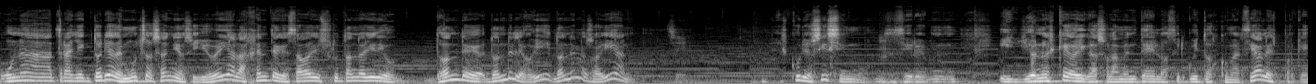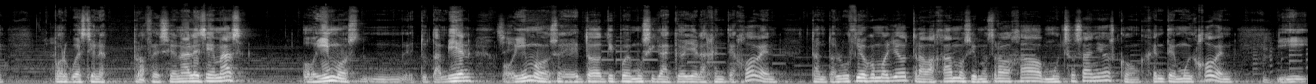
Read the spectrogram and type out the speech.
una trayectoria de muchos años. Y yo veía a la gente que estaba disfrutando allí y digo, ¿dónde, dónde le oí? ¿Dónde los oían? Curiosísimo. Es decir, mm, y yo no es que oiga solamente los circuitos comerciales, porque por cuestiones profesionales y demás, oímos, mm, tú también, oímos eh, todo tipo de música que oye la gente joven. Tanto Lucio como yo trabajamos y hemos trabajado muchos años con gente muy joven y,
